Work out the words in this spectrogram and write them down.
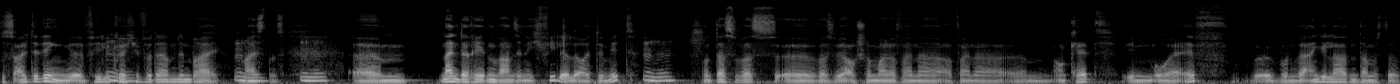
das alte Ding. Äh, viele mhm. Köche verderben den Brei, mhm. meistens. Mhm. Ähm, nein, da reden wahnsinnig viele Leute mit. Mhm. Und das, was, äh, was wir auch schon mal auf einer, auf einer ähm, Enquete im ORF äh, wurden wir eingeladen, damals der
